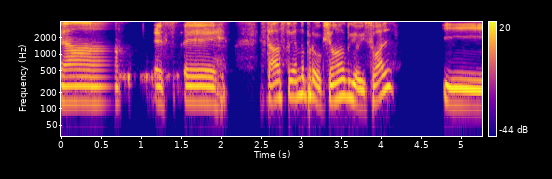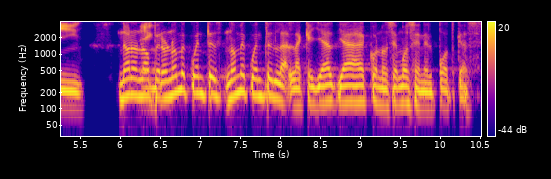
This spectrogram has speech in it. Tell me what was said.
Ah, es, eh, estaba estudiando producción audiovisual y... No, no, no, pero no me cuentes, no me cuentes la, que ya, ya conocemos en el podcast.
